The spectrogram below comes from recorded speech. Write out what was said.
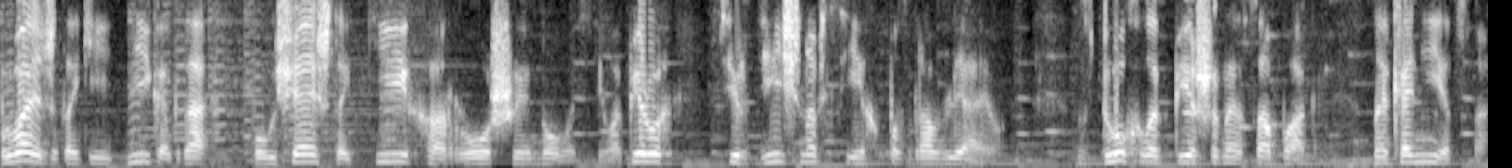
бывают же такие дни, когда получаешь такие хорошие новости. Во-первых, сердечно всех поздравляю. Сдохла бешеная собака. Наконец-то.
